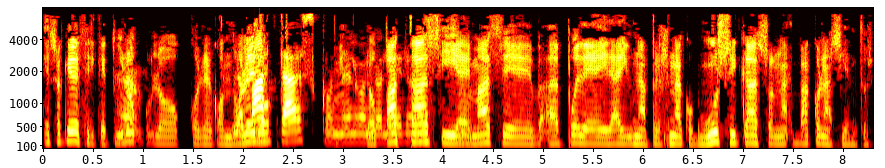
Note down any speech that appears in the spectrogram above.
eso quiere decir que tú lo, con el gondolero. Lo pactas con el gondolero. Lo pactas y además eh, puede ir ahí una persona con música, va con asientos.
